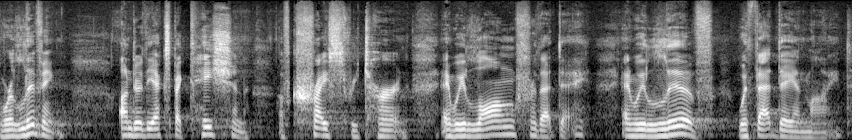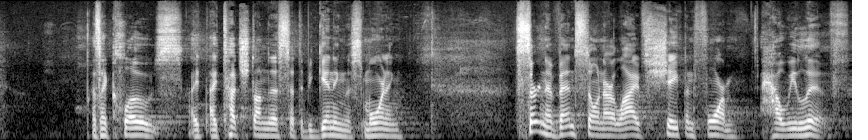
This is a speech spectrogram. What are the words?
We're living under the expectation of Christ's return, and we long for that day, and we live with that day in mind. As I close, I, I touched on this at the beginning this morning. Certain events, though, in our lives shape and form how we live.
